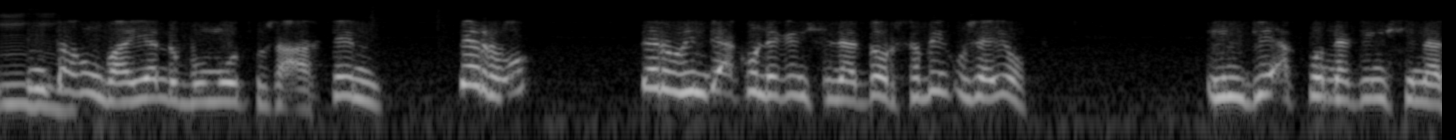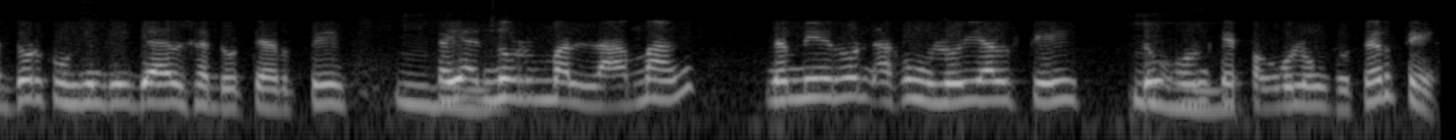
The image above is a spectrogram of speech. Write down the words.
Mhm. Yung taong bayan na bumuto sa akin. Pero, pero hindi ako naging senador. Sabihin ko sa iyo, hindi ako naging senador kung hindi dahil sa Duterte. Mhm. Kaya normal lamang na meron akong loyalty doon Mhm. kay Pangulong Duterte.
